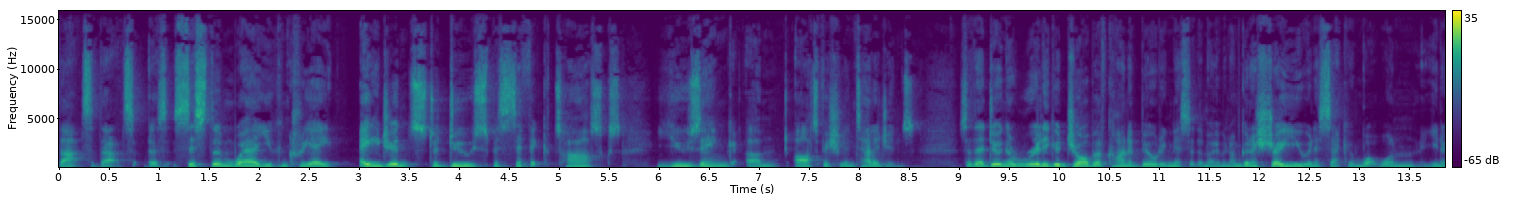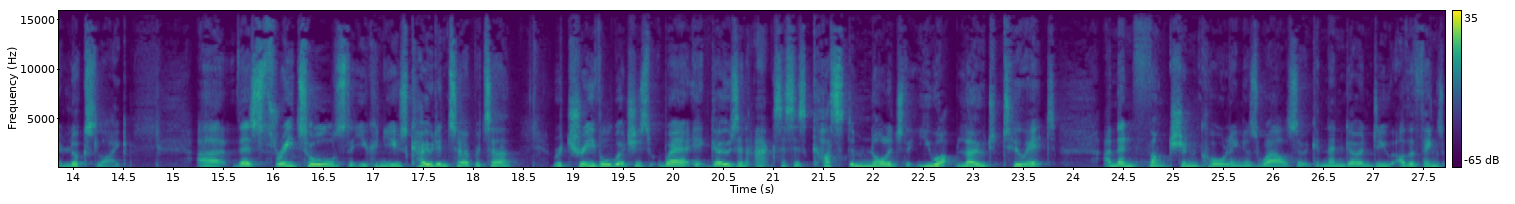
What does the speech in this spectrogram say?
that's that's a system where you can create agents to do specific tasks using um, artificial intelligence. So they're doing a really good job of kind of building this at the moment. I'm going to show you in a second what one you know looks like. Uh, there's three tools that you can use code interpreter retrieval which is where it goes and accesses custom knowledge that you upload to it and then function calling as well. So it can then go and do other things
